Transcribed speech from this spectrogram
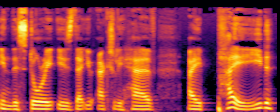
in this story is that you actually have a paid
